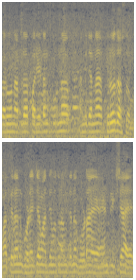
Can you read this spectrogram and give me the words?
करून आपलं पर्यटन पूर्ण आम्ही त्यांना फिरवत असतो. माथेरान घोड्याच्या माध्यमातून आम्ही त्यांना घोडा आहे हँड रिक्षा आहे.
